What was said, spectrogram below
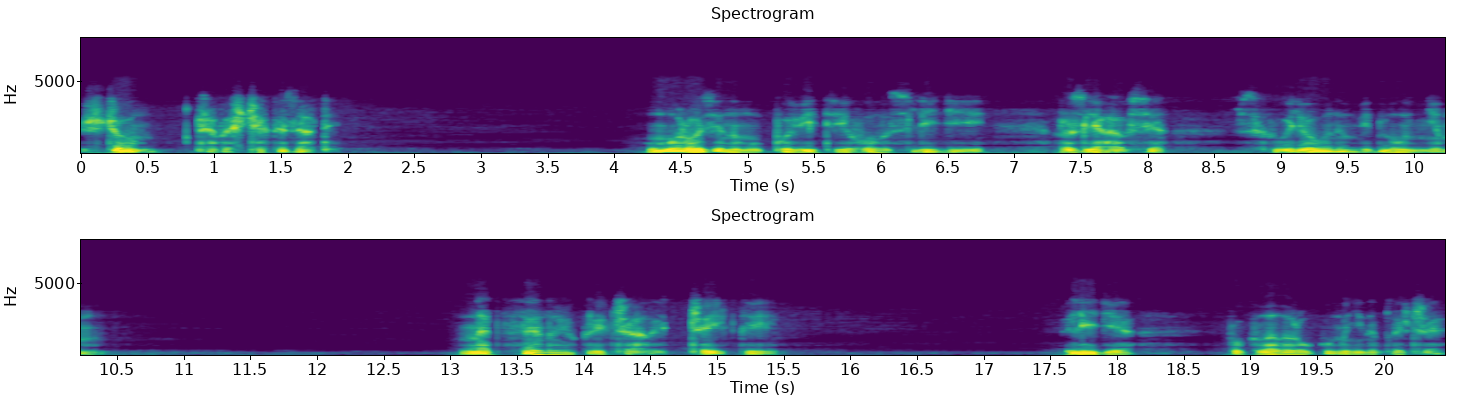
Що вам треба ще казати? У морозяному повітрі голос Лідії розлягався схвильованим відлунням. Над сценою кричали чайки. Лідія поклала руку мені на плече.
